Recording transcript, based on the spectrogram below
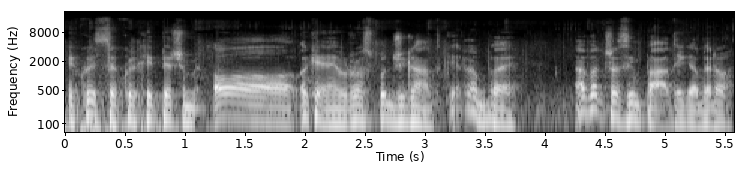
E questo è quel che piace a me. Oh, ok, è un rospo gigante. Che roba è? Una faccia simpatica, però.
